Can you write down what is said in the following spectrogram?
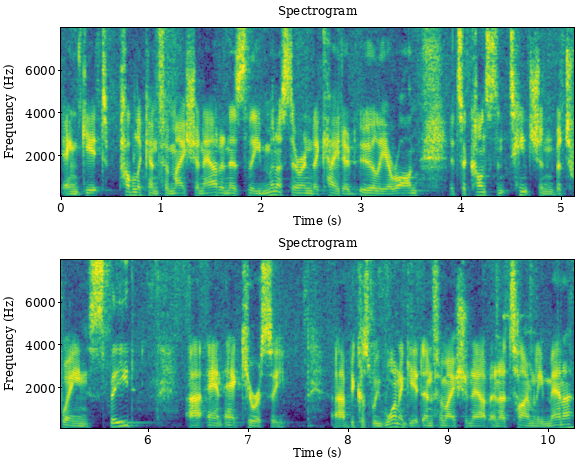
and get public information out. And as the Minister indicated earlier on, it's a constant tension tension between speed uh, and accuracy uh, because we want to get information out in a timely manner,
